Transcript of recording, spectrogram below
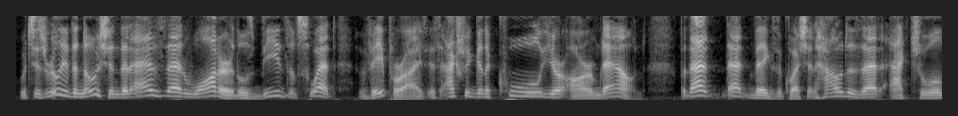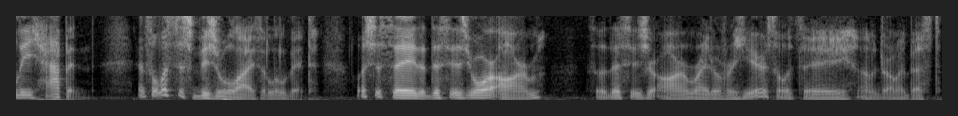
which is really the notion that as that water, those beads of sweat, vaporize, it's actually going to cool your arm down. But that, that begs the question how does that actually happen? And so let's just visualize it a little bit. Let's just say that this is your arm. So this is your arm right over here. So let's say I'll draw my best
